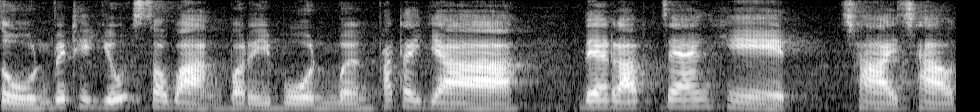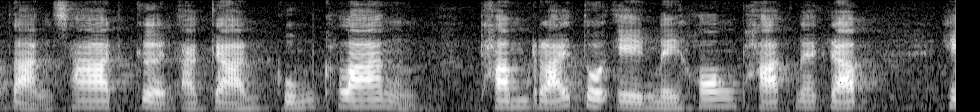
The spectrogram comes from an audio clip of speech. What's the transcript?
ศูนย์วิทยุสว่างบริบูรณ์เมืองพัทยา ได้รับแจ้งเหตุ ชายชาวต่างชาติเกิดอาการคลุ้มคลั่ง ทำร้ายตัวเองในห้องพักนะครับ เห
